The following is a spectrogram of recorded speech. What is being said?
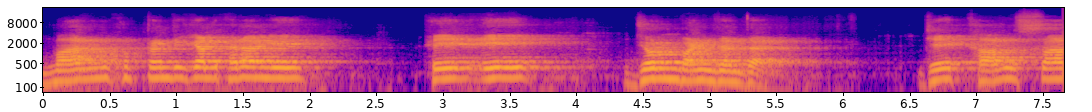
ਮਾਰਨ ਕੁੱਟਣ ਦੀ ਗੱਲ ਕਰਾਂਗੇ, ਫਿਰ ਇਹ ਜੁਰਮ ਬਣ ਜਾਂਦਾ ਜੇ ਖਾਲਸਾ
